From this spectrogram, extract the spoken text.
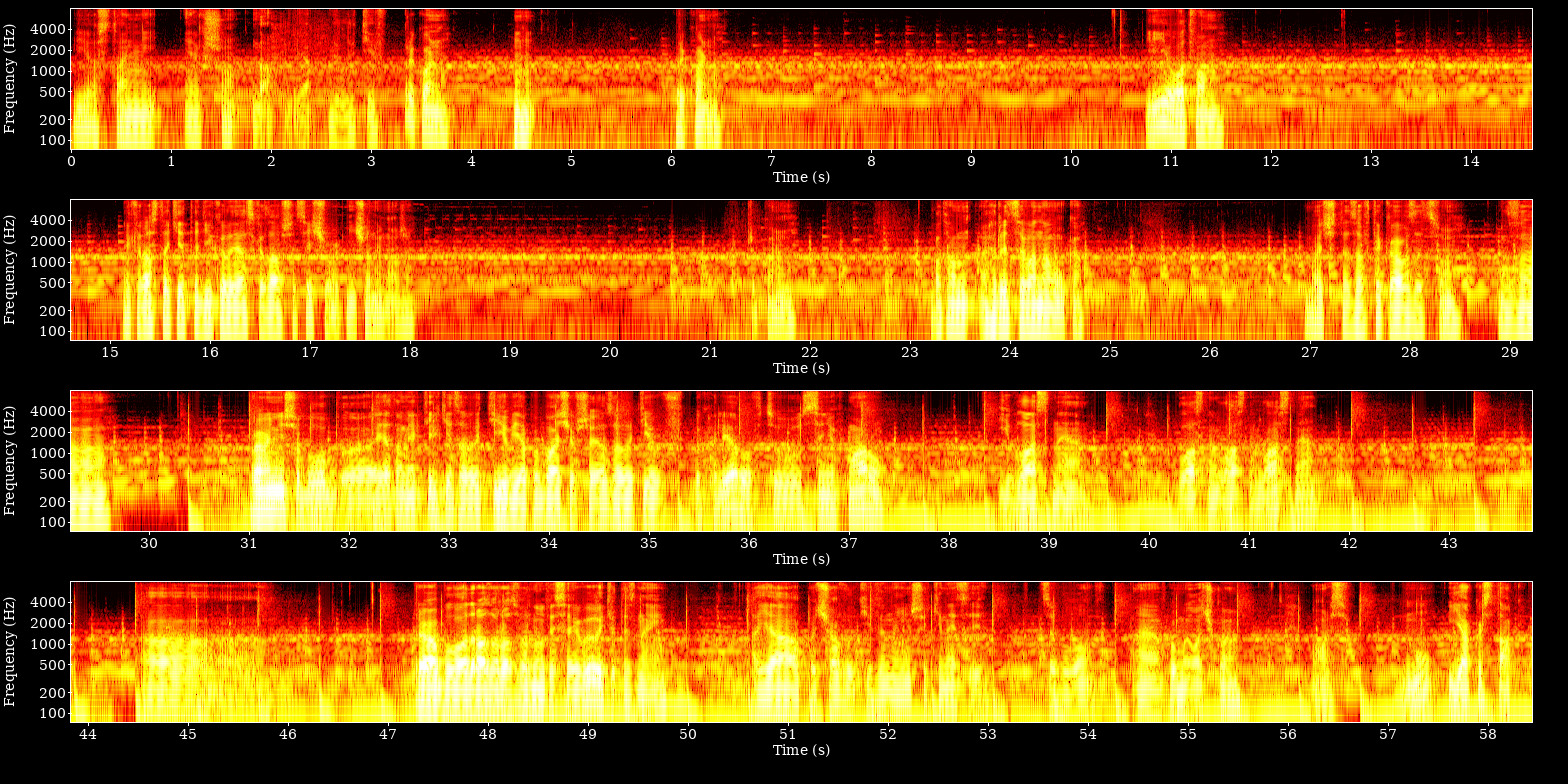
І останній, якщо. Да, я відлетів. Прикольно. Прикольно. І от вам. Якраз таки тоді, коли я сказав, що цей чувак нічого не може. Прикольно. От вам Грицева наука. Бачите, завтикав за цю. За. Правильніше було б, е, я там як тільки залетів, я побачив, що я залетів в ту халеру, в цю синю хмару. І власне. Власне, власне, власне. А... Треба було одразу розвернутися і вилетіти з неї. А я почав летіти на інший кінець, і це було е, помилочкою. Ось. Ну, якось так.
